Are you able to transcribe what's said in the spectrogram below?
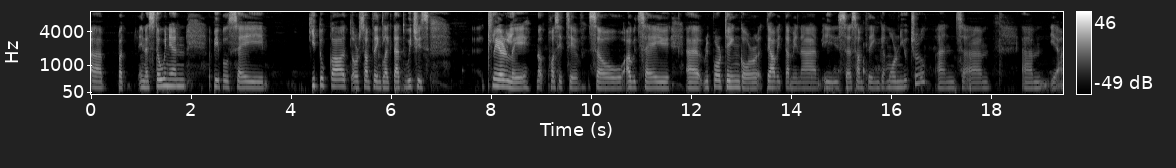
uh, but in Estonian, people say kitukad or something like that, which is clearly not positive. So I would say uh, reporting or teavitamine is uh, something more neutral and um, um, yeah,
